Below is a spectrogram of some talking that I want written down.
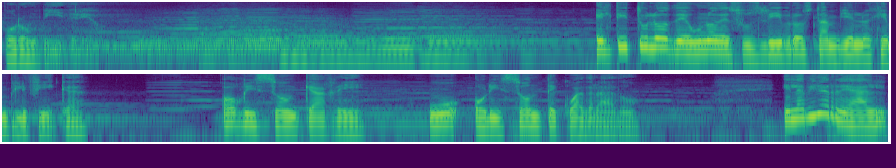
por un vidrio. El título de uno de sus libros también lo ejemplifica. Horizon carré u horizonte cuadrado. En la vida real,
